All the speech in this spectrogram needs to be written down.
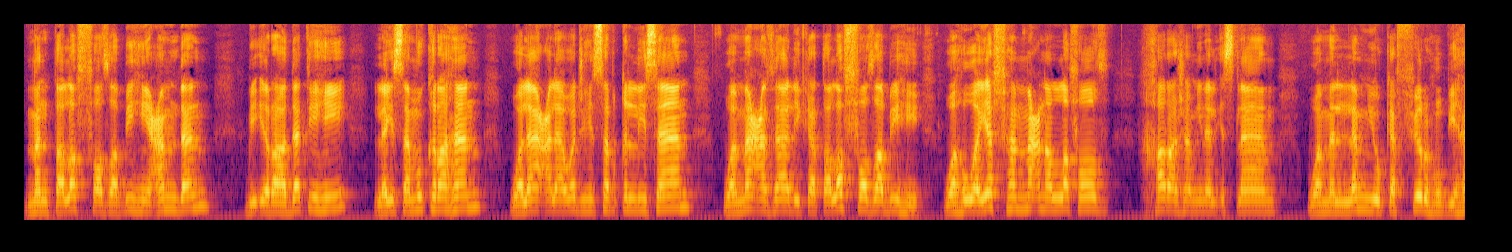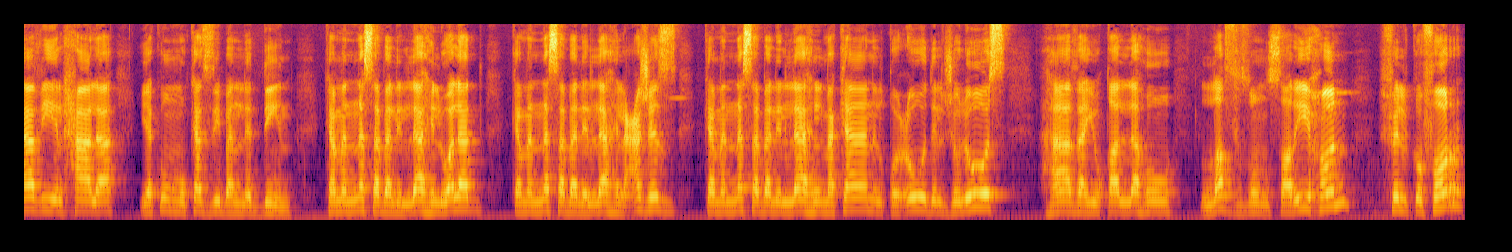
من تلفظ به عمدا بإرادته ليس مكرها ولا على وجه سبق اللسان ومع ذلك تلفظ به وهو يفهم معنى اللفظ خرج من الإسلام ومن لم يكفره بهذه الحالة يكون مكذبا للدين. كمن نسب لله الولد كمن نسب لله العجز كمن نسب لله المكان القعود الجلوس هذا يقال له لفظ صريح في الكفر.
